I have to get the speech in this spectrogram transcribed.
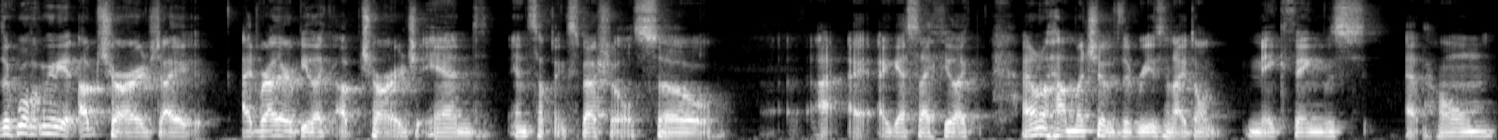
like well if I'm gonna get upcharged, I I'd rather be like upcharge and and something special. So I, I guess I feel like I don't know how much of the reason I don't make things at home.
